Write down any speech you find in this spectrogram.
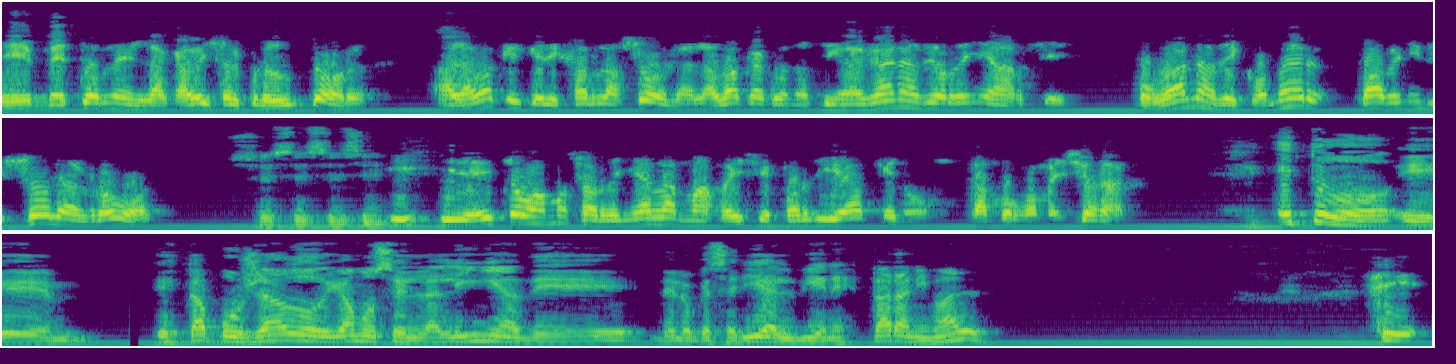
eh, meterle en la cabeza al productor. A la vaca hay que dejarla sola. La vaca cuando tenga ganas de ordeñarse o ganas de comer va a venir sola al robot. Sí, sí, sí, sí. Y, y de hecho vamos a ordeñarla más veces por día que en un campo convencional. Esto eh, está apoyado, digamos, en la línea de, de lo que sería el bienestar animal. Sí,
